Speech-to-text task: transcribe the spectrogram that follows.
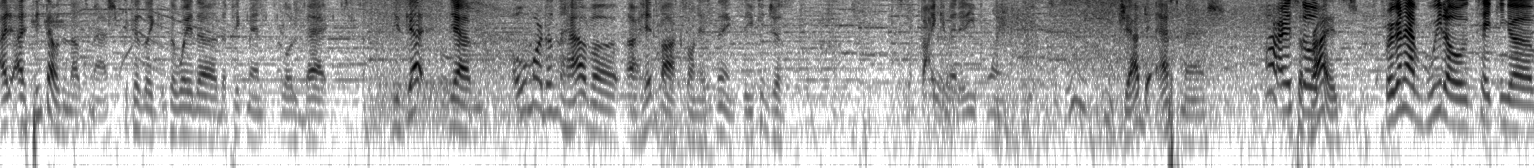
I, I think that was an up smash because like the way the the Pikmin floated back. He's got yeah. Omar doesn't have a, a hitbox on his thing, so you can just spike him at any point. Ooh, jab to F smash. All right, so Surprised. We're gonna have Guido taking a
